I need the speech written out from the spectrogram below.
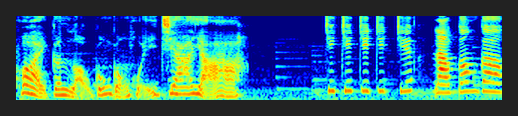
快跟老公公回家呀！啾啾啾啾啾，老公公，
